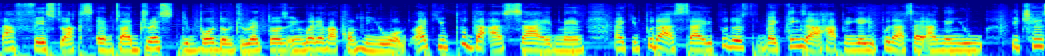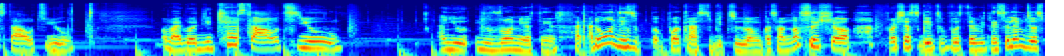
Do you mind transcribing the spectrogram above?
that face to um, to address the board of directors in whatever company you work? Like you put that aside, man. Like you put that aside. You put those like things that are happening here. You put that aside, and then you you chest out. You, oh my god, you chest out. You and you you run your things. Like I don't want this podcast to be too long because I'm not so sure Precious is going to post everything. So let me just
